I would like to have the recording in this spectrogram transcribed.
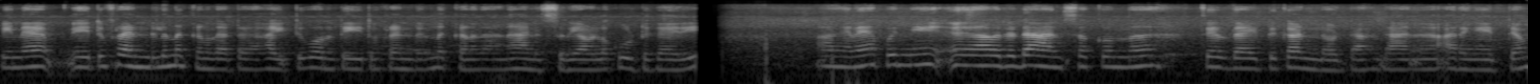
പിന്നെ ഏറ്റവും ഫ്രണ്ടിൽ നിൽക്കണത് കേട്ടോ. ഹൈറ്റ് കുറഞ്ഞിട്ട് ഏറ്റവും ഫ്രണ്ടിൽ നിൽക്കണതാണ് അനുസരി അവളുടെ കൂട്ടുകാരി. അങ്ങനെ അപ്പോൾ ഇനി അവരുടെ ഡാൻസൊക്കെ ഒന്ന് ചെറുതായിട്ട് കണ്ടോട്ടാ അരങ്ങേറ്റം.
